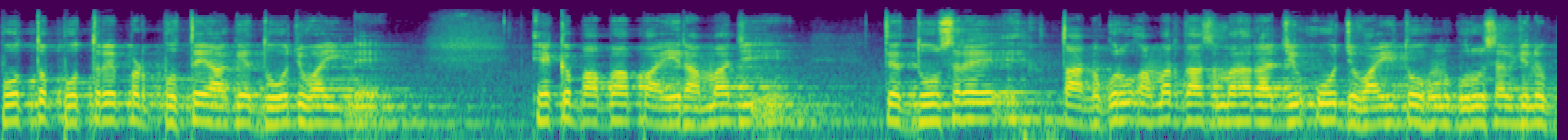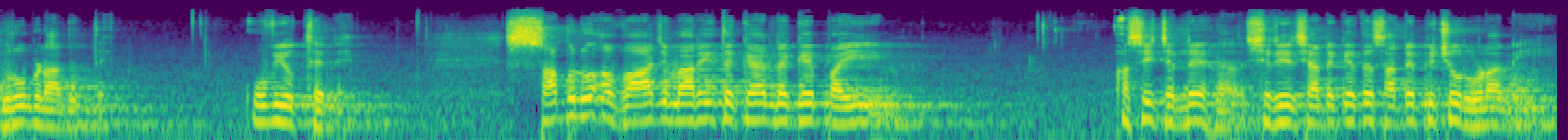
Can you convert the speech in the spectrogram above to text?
ਪੁੱਤ ਪੋਤਰੇ ਪੜਪੋਤੇ ਆ ਗਏ ਦੋ ਜਵਾਈ ਨੇ, ਇੱਕ ਬਾਬਾ ਭਾਈ ਰਾਮਾ ਜੀ ਤੇ ਦੂਸਰੇ ਧੰਨ ਗੁਰੂ ਅਮਰਦਾਸ ਮਹਾਰਾਜ ਜੀ, ਉਹ ਜਵਾਈ ਤੋਂ ਹੁਣ ਗੁਰੂ ਸਾਹਿਬ ਜੀ ਨੇ ਗੁਰੂ ਬਣਾ ਦਿੱਤੇ। ਉਹ ਵੀ ਉੱਥੇ ਨੇ। ਸਭ ਨੂੰ ਆਵਾਜ਼ ਮਾਰੀ ਤੇ ਕਹਿਣ ਲੱਗੇ, ਭਾਈ, ਅਸੀਂ ਚੱਲੇ ਹਾਂ। ਸਰੀਰ ਛੱਡ ਕੇ ਤੇ ਸਾਡੇ ਪਿੱਛੋਂ ਰੋਣਾ ਨਹੀਂ।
